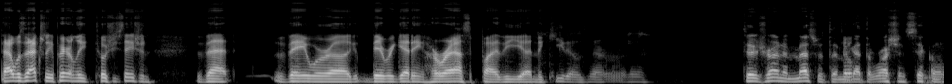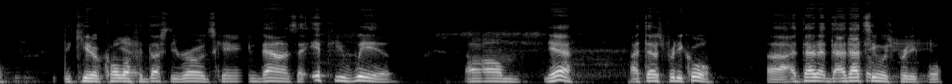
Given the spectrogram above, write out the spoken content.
that was actually apparently Tosche Station that they were uh, they were getting harassed by the uh, Nikitos that were there. They're trying to mess with them. They So- got the Russian sickle. Nikita Koloff Yeah. and Dusty Rhodes came down and said, "If you will." Um, yeah, I thought it was pretty cool. Uh, I thought that, that scene was pretty cool.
